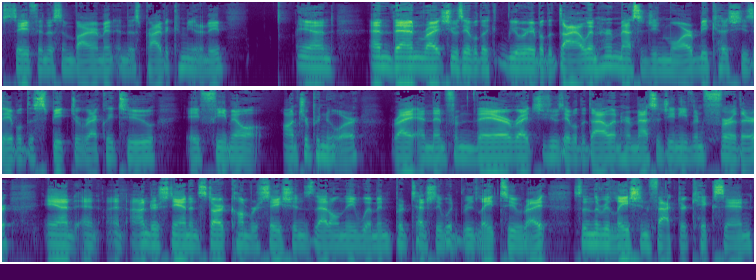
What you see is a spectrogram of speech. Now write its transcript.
safe in this environment, in this private community. And and then right she was able to we were able to dial in her messaging more because she's able to speak directly to a female entrepreneur right and then from there right she was able to dial in her messaging even further and and, and understand and start conversations that only women potentially would relate to right so then the relation factor kicks in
